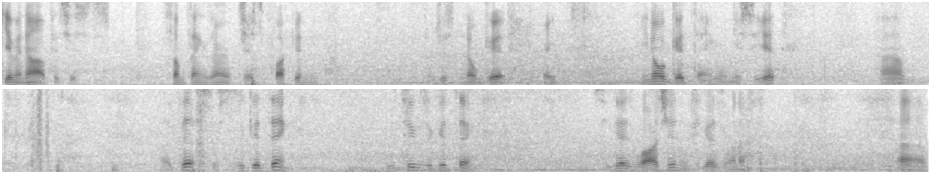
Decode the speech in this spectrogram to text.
giving up. It's just some things aren't just fucking, they're just no good. Right? You know a good thing when you see it. Um, like this. This is a good thing. YouTube's a good thing. So you guys watch it. If you guys want to um,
